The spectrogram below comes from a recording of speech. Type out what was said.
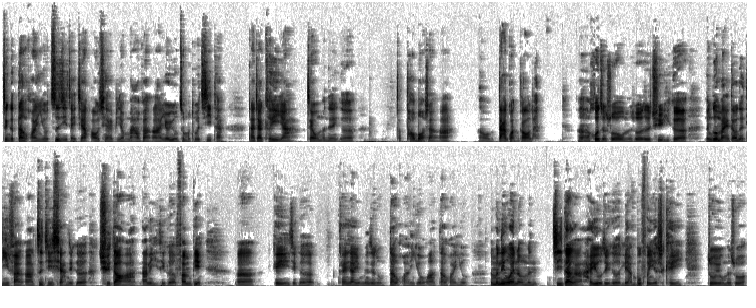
这个蛋黄油自己在家熬起来比较麻烦啊，要用这么多鸡蛋。大家可以呀，在我们那个淘淘宝上啊啊，我们打广告了。啊，或者说我们说是去一个能够买到的地方啊，自己想这个渠道啊，哪里这个方便啊，可以这个看一下有没有这种蛋黄油啊，蛋黄油。那么另外呢，我们鸡蛋啊，还有这个两部分也是可以作为我们说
